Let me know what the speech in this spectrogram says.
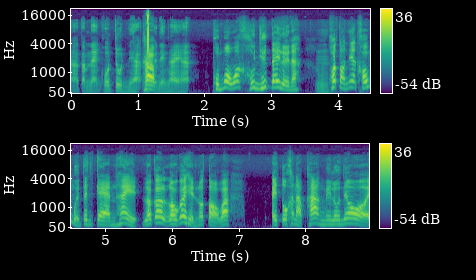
อ่าตำแหน่งโค้ชจุนเนี่ยครับเป็นยังไงฮะผมบอกว่าเขายึดได้เลยนะอืมเพราะตอนเนี้ยเขาเหมือนเป็นแกนให้ แล้วก็เราก็เห็นว่าต่อว่าไอตัวขนาบข้างเมโลเนลไอ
